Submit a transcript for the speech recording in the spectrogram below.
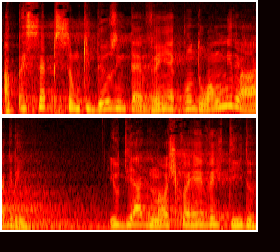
A percepção que Deus intervém é quando há um milagre e o diagnóstico é revertido.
